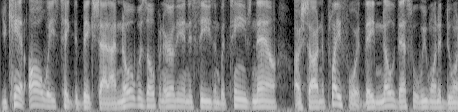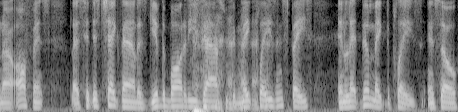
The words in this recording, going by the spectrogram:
you can't always take the big shot. I know it was open early in the season, but teams now are starting to play for it. They know that's what we want to do in our offense. Let's hit this check down. Let's give the ball to these guys who can make plays in space and let them make the plays. And so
